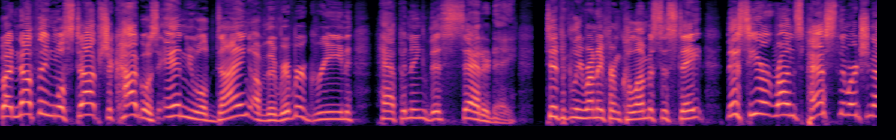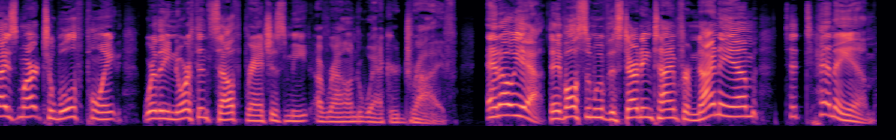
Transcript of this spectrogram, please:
but nothing will stop Chicago's annual Dyeing of the River Green happening this Saturday. Typically running from Columbus Estate, this year it runs past the Merchandise Mart to Wolf Point, where the north and south branches meet around Wacker Drive. And oh, yeah, they've also moved the starting time from 9 a.m. to 10 a.m.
